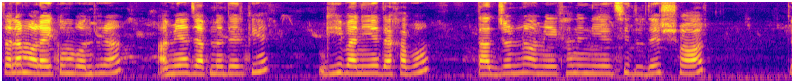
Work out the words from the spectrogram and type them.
আসসালামু আলাইকুম বন্ধুরা। আমি আজ আপনাদেরকে ঘি বানিয়ে দেখাবো। তার জন্য আমি এখানে নিয়েছি দুধের সর। তো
